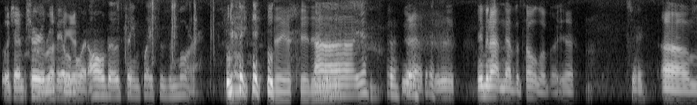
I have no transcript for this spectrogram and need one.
Which I'm sure is Rusty available at all those same places and more. They, it is. Uh, yeah, yeah, it is. Maybe not in Navatola, but yeah. Sure. Um,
